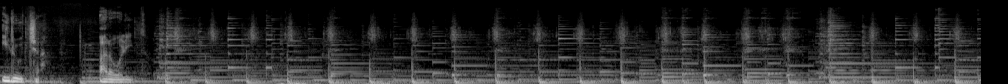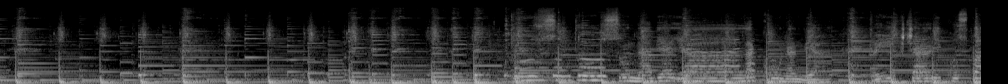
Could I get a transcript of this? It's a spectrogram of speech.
y lucha. Arbolito. Sunabiaya lakunandia Rikcharikuspa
